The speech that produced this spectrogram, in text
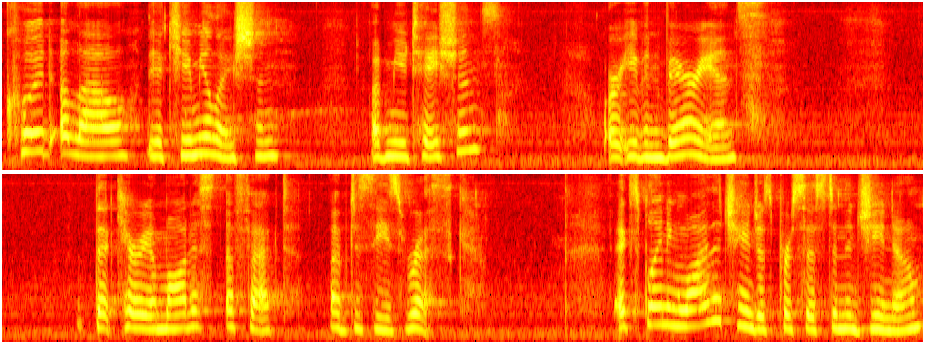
could allow the accumulation of mutations or even variants that carry a modest effect of disease risk. Explaining why the changes persist in the genome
